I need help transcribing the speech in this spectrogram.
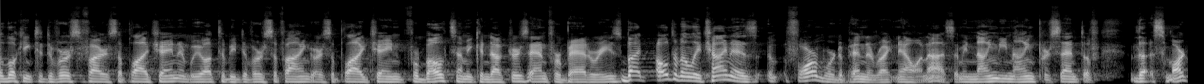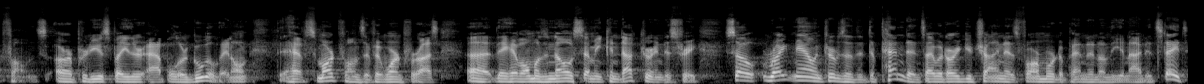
looking to diversify our supply chain, and we ought to be diversifying our supply chain for both semiconductors and for batteries. But ultimately, China is far more dependent right now on us. I mean, 99% of the smartphones are produced by either Apple or Google. They don't have smartphones if it weren't for us. Uh, they have almost no semiconductor industry. So right now, in terms of the dependence, I would argue China is far more dependent on the United States.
